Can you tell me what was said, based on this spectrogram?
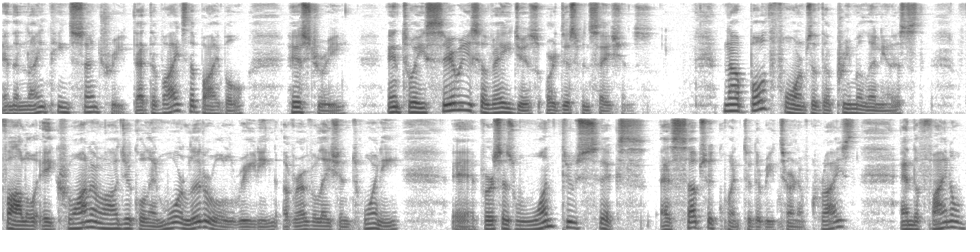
in the 19th century that divides the Bible history into a series of ages or dispensations. Now, both forms of the premillennialist follow a chronological and more literal reading of Revelation 20, uh, verses 1 through 6, as subsequent to the return of Christ and the final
